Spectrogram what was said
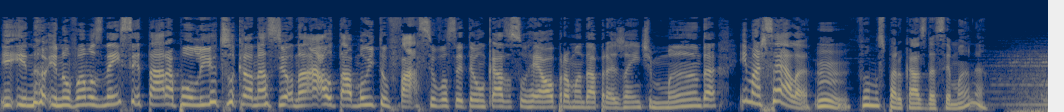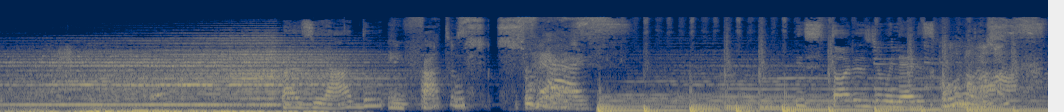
E, e não. e não vamos nem citar a política nacional. Tá muito fácil você ter um caso surreal pra mandar pra gente. Manda. E Marcela, hum. vamos para o caso da semana? Baseado em fatos surreais. Histórias de mulheres como nós.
